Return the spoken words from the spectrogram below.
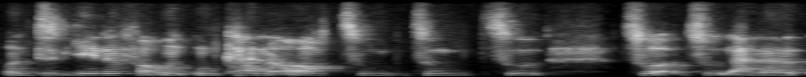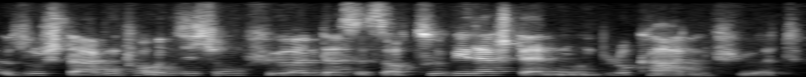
Und jede Verunten kann auch zum, zum, zu, zu, zu einer so starken Verunsicherung führen, dass es auch zu Widerständen und Blockaden führt.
